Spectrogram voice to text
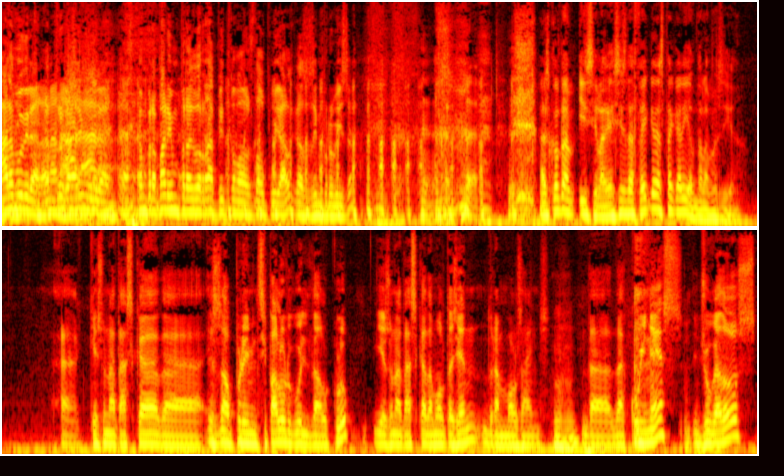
Ara m'ho diran, ara em trucaran i diran. Que em prepari un pregó ràpid com els del Puyal, que els improvisa. Escolta'm, i si l'haguessis de fer, què destacaríem de la Masia? Eh, que és una tasca de... és el principal orgull del club i és una tasca de molta gent durant molts anys. Uh -huh. de, de cuiners, jugadors,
